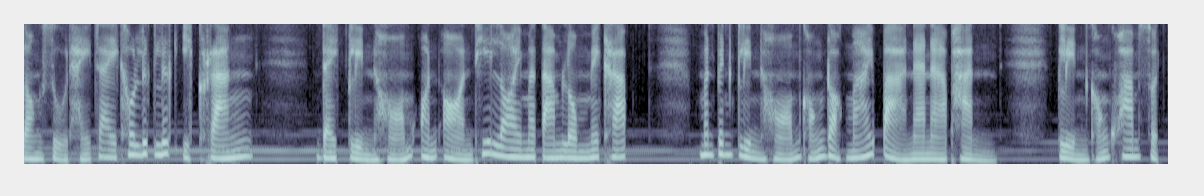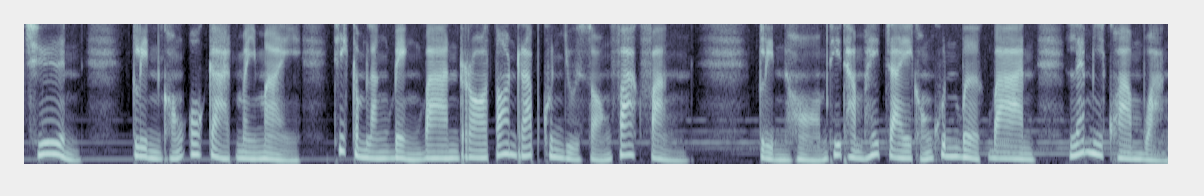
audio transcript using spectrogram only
ลองสูดหายใจเข้าลึกๆอีกครั้ง ได้กลิ่นหอมอ่อนๆที่ลอยมาตามลมไหมครับ มันเป็นกลิ่นหอมของดอกไม้ป่านานาพันธุ์ กลิ่นของความสดชื่น กลิ่นของโอกาสใหม่ ๆ ที่กำลังเบ่งบานรอต้อนรับคุณอยู่สองฝากฝั่ง กลิ่นหอมที่ทำให้ใจของคุณเบิกบาน และมีความหวัง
